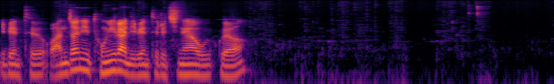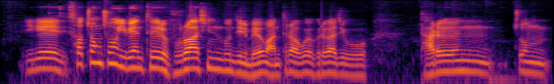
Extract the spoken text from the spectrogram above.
이벤트, 완전히 동일한 이벤트를 진행하고 있고요. 이게 서총총 이벤트를 불허하시는 분들이 매우 많더라고요. 그래가지고 다른 좀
